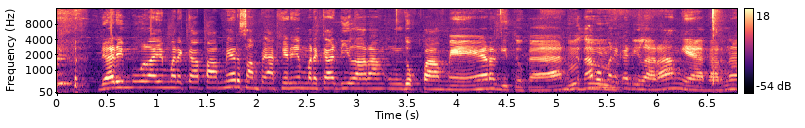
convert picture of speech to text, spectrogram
Dari mulai mereka pamer sampai akhirnya mereka dilarang untuk pamer gitu kan. Kenapa mereka dilarang ya? Karena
